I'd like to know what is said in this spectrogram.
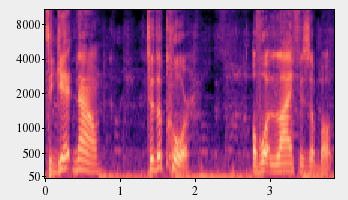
to get down to the core of what life is about.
